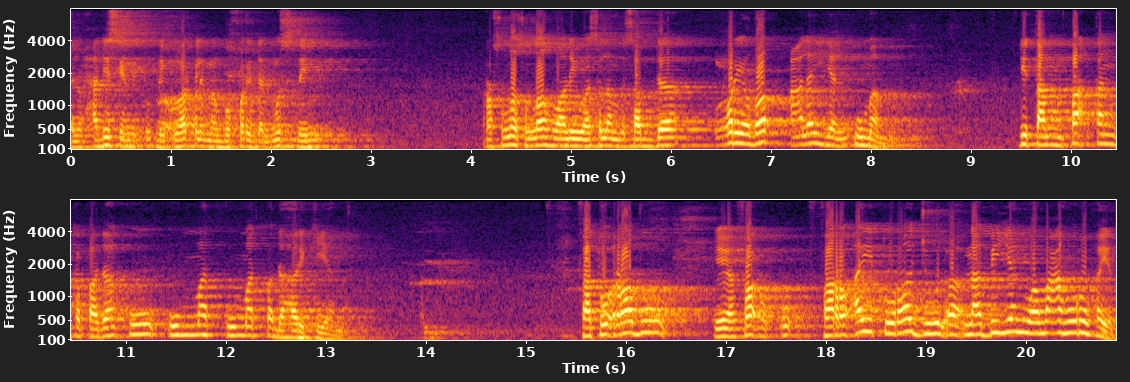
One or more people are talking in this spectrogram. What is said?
Dalam hadis yang dikeluarkan oleh Imam Bukhari dan Muslim, Rasulullah Shallallahu Alaihi Wasallam bersabda, "Uridat alayyal umam." Ditampakkan kepadaku umat-umat pada hari kiamat. Fatu'rabu ya faraitu rajul uh, nabiyyan wa ma'ahu ruhaid.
